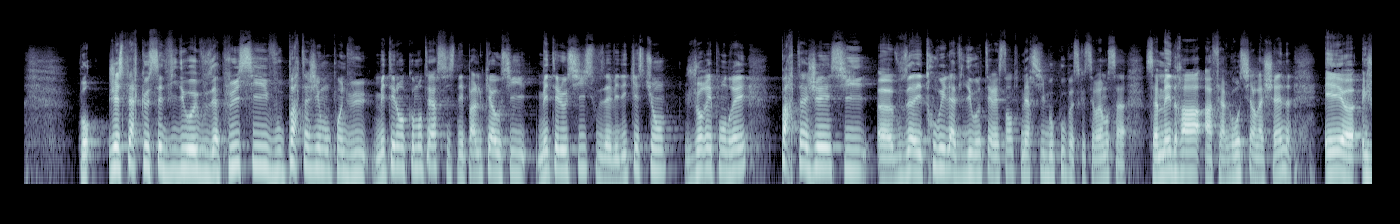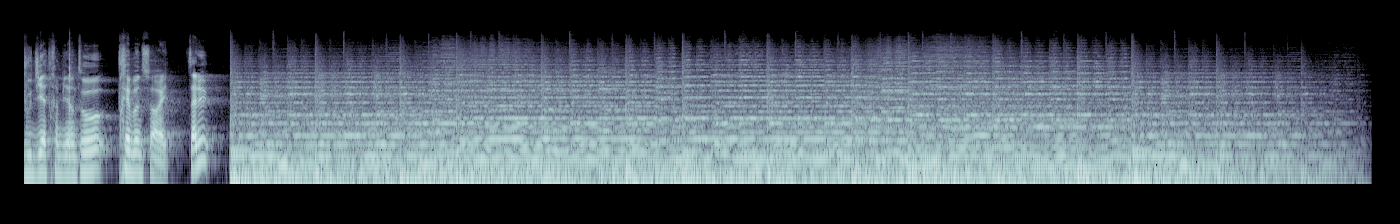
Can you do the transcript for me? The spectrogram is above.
Bon, j'espère que cette vidéo vous a plu. Si vous partagez mon point de vue, mettez-le en commentaire. Si ce n'est pas le cas aussi, mettez-le aussi. Si vous avez des questions, je répondrai. Partagez si euh, vous avez trouvé la vidéo intéressante. Merci beaucoup parce que c'est vraiment ça, ça m'aidera à faire grossir la chaîne. Et, euh, et je vous dis à très bientôt. Très bonne soirée. Salut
